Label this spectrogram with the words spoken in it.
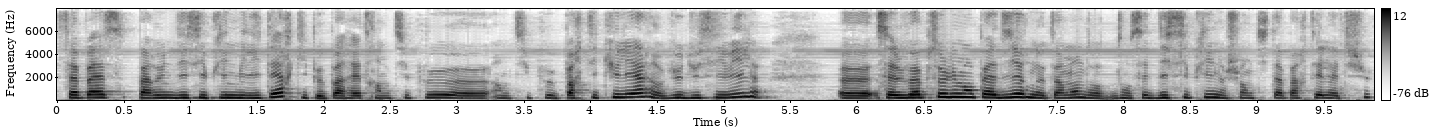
Ça passe par une discipline militaire qui peut paraître un petit peu, euh, un petit peu particulière vue du civil. Euh, ça ne veut absolument pas dire, notamment dans, dans, cette discipline, je fais un petit aparté là-dessus,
